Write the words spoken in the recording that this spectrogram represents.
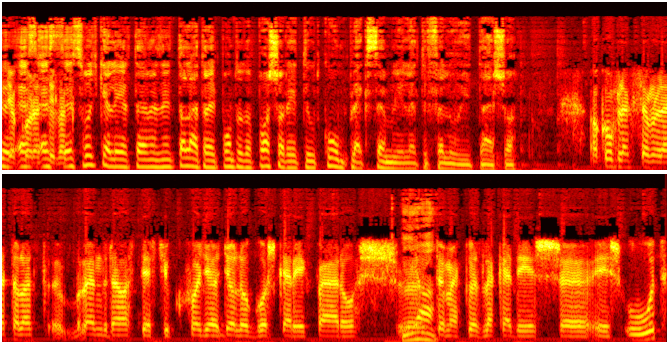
Tehát ezt, ezt, gyakorlatilag- ezt hogy kell értelmezni? Találtam egy pontot, a Pasaréti út komplex szemléletű felújítása. A komplex szemlélet alatt rendre azt értjük, hogy a gyalogos, kerékpáros, Ja. tömegközlekedés és út,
